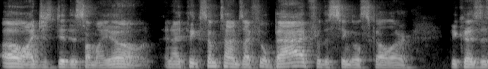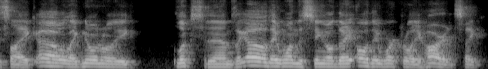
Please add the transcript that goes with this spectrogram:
oh, I just did this on my own. And I think sometimes I feel bad for the single sculler because it's like, oh, like no one really looks to them. It's like, oh, they won the single. They oh, they work really hard. It's like,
